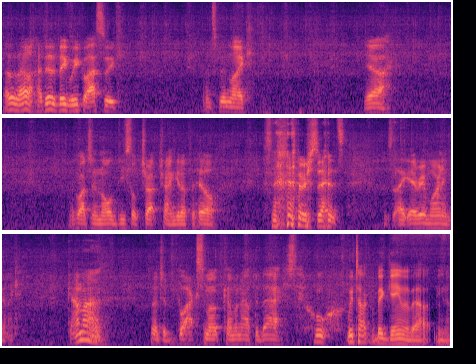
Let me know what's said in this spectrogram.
don't know. I did a big week last week. It's been like, yeah. Was watching an old diesel truck try and get up the hill. Ever since, it's like every morning, like, come on. Bunch of black smoke coming out the back. It's like, whew. We talked a big game about, you know,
